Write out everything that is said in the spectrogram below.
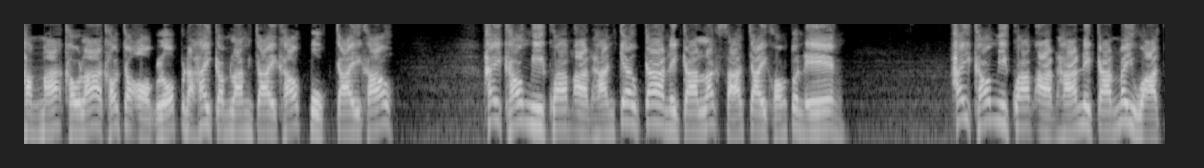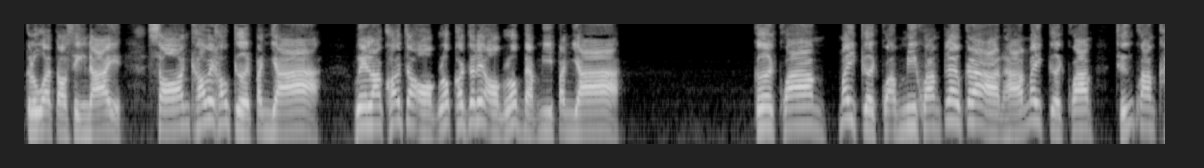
ธรรมะเขาล่ะเขาจะออกรบนะให้กำลังใจเขาปลุกใจเขาให้เขามีความอาถรรพ์แก้วกล้าในการรักษาใจของตนเอง ให้เขามีความอาถรรพ์ในการไม่หวาดกลัวต่อสิ่งใด สอนเขาให้เขาเกิดปัญญา เวลาเขาจะออกรบเขาจะได้ออกรบแบบมีปัญญา เกิดความไม่เกิดความมีความแกล้วกล้าอาถรรพ์ไม่เกิดความถึงความข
